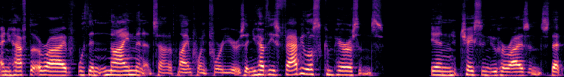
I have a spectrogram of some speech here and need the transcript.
and you have to arrive within nine minutes out of 9.4 years. And you have these fabulous comparisons in Chasing New Horizons that,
